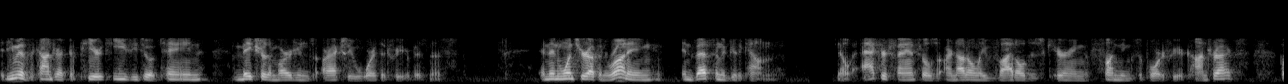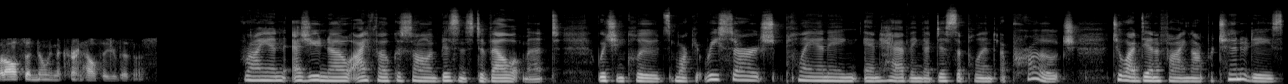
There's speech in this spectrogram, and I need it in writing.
And even if the contract appears easy to obtain, make sure the margins are actually worth it for your business. And then once you're up and running, invest in a good accountant. You know, accurate financials are not only vital to securing funding support for your contracts, but also knowing the current health of your business. Ryan, as you know, I focus on business development, which includes market research, planning, and having a disciplined approach to identifying opportunities,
